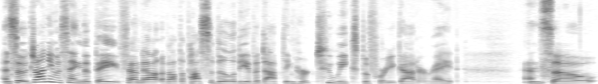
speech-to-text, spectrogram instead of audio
And so, Johnny was saying that they found out about the possibility of adopting her two weeks before you got her, right? And so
